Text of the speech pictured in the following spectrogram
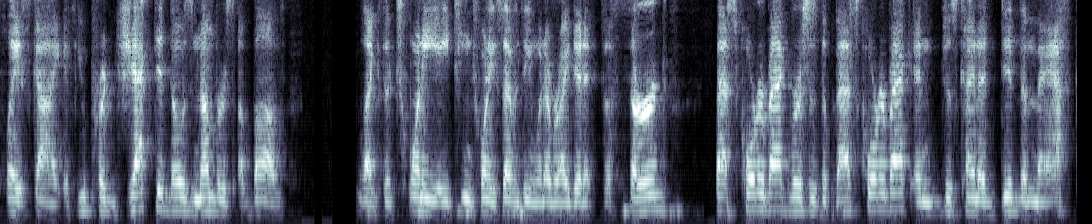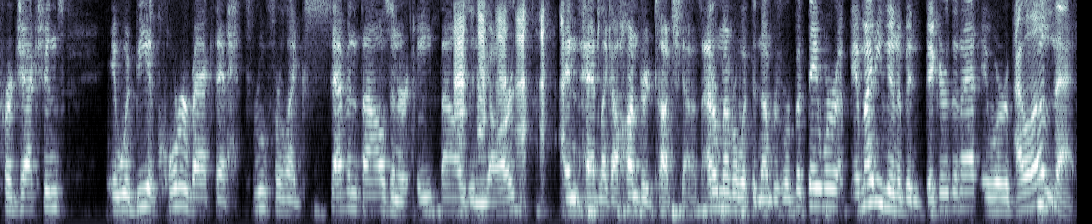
place guy, if you projected those numbers above like the 2018, 2017, whenever I did it, the third best quarterback versus the best quarterback, and just kind of did the math projections, it would be a quarterback that threw for like 7,000 or 8,000 yards and had like 100 touchdowns. I don't remember what the numbers were, but they were, it might even have been bigger than that. It were I love that.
